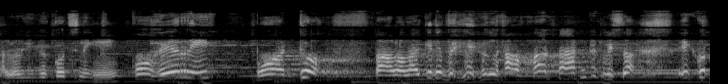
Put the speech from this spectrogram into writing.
kalau lagi ke coach nih. Hmm. kok Heri waduh kalau lagi di pinggir lapangan bisa ikut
